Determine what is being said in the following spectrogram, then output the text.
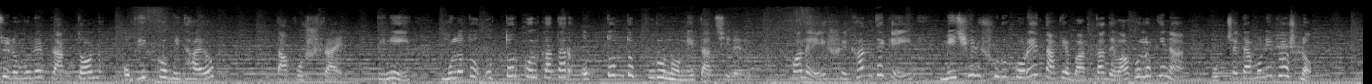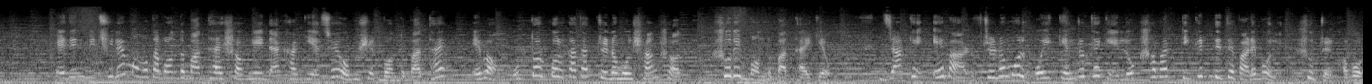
তৃণমূলের প্রাক্তন অভিজ্ঞ বিধায়ক তাপস রায়। তিনি মূলত উত্তর কলকাতার অত্যন্ত পুরনো নেতা ছিলেন। ফলে সেখান থেকেই মিছিল শুরু করে তাকে বার্তা দেওয়া হলো কিনা উঠছে তেমনই প্রশ্ন। এদিন মিছিলে মমতা বন্দ্যোপাধ্যায়ের সঙ্গেই দেখা গিয়েছে অভিষেক বন্দ্যোপাধ্যায় এবং উত্তর কলকাতার তৃণমূল সাংসদ সুদীপ বন্দ্যোপাধ্যায়কেও। যাকে এবার তৃণমূল ওই কেন্দ্র থেকে লোকসভার টিকিট দিতে পারে বলে সূত্রের খবর।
